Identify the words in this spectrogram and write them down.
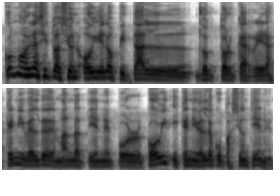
¿Cómo es la situación hoy del hospital, doctor Carreras? ¿Qué nivel de demanda tiene por COVID y qué nivel de ocupación tiene?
